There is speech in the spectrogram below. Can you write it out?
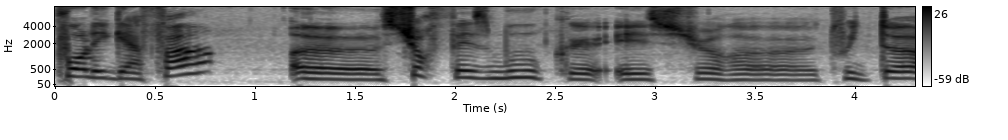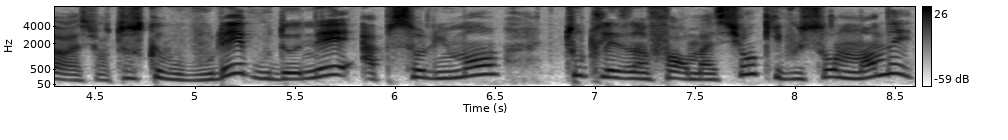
pour les GAFA, euh, sur Facebook et sur euh, Twitter et sur tout ce que vous voulez, vous donnez absolument toutes les informations qui vous sont demandées.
